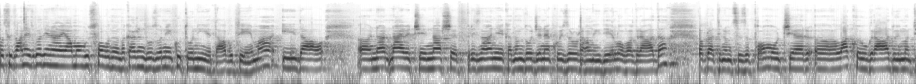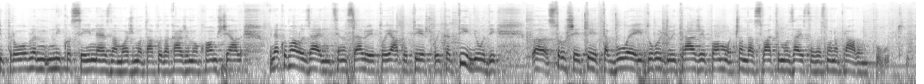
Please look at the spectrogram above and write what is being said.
Posle 12 godina ja mogu slobodno da kažem da u Zvorniku to nije tabu tema i da na, najveće naše priznanje je kad nam dođe neko iz ruralnih dijelova grada, obrati nam se za pomoć jer lako je u gradu imati problem, niko se i ne zna, možemo tako da kažemo komšći, ali u nekoj maloj zajednici na selu je to jako teško i kad ti ljudi struše te tabue i dođu i traže pomoć, onda shvatimo zaista da smo na pravom putu.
